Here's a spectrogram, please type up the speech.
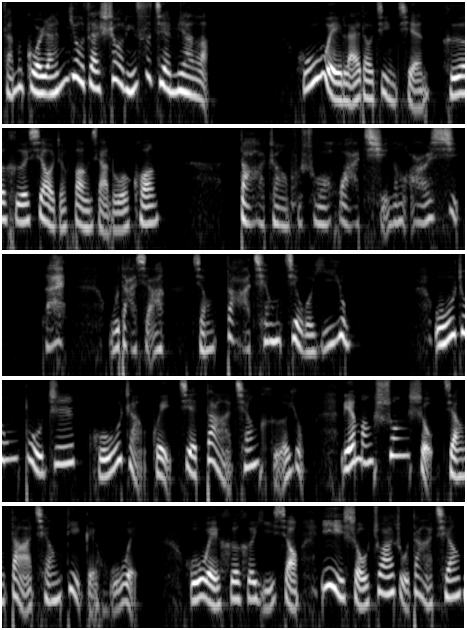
咱们果然又在少林寺见面了。胡伟来到近前，呵呵笑着放下箩筐。大丈夫说话岂能儿戏？来，吴大侠，将大枪借我一用。吴中不知胡掌柜借大枪何用，连忙双手将大枪递给胡伟。胡伟呵呵一笑，一手抓住大枪，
